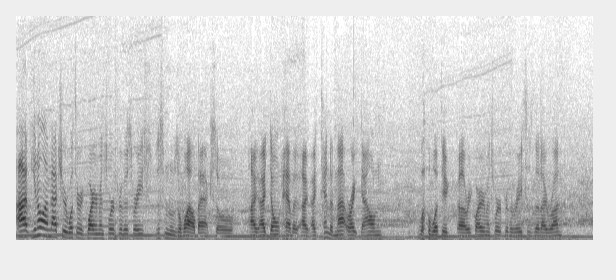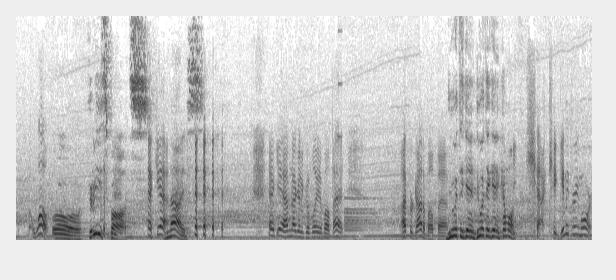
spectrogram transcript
Uh, you know, I'm not sure what the requirements were for this race. This one was a while back, so I, I don't have a. I, I tend to not write down what the uh, requirements were for the races that I run. Whoa! Oh, three spots. Heck yeah! Nice. Heck yeah! I'm not going to complain about that. I forgot about that. do it again. Do it again. Come on. Yeah, okay, give me three more.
